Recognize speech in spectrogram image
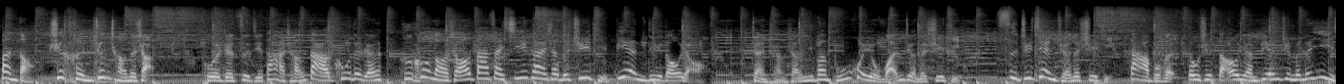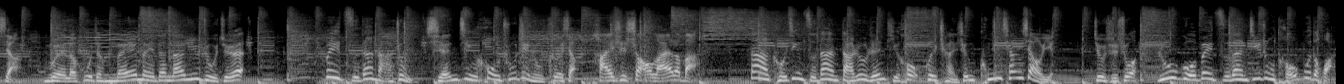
绊倒，是很正常的事儿。拖着自己大肠大哭的人和后脑勺搭在膝盖上的躯体遍地都有。战场上一般不会有完整的尸体，四肢健全的尸体大部分都是导演编剧们的臆想，为了护着美美的男女主角。被子弹打中前进后出这种特效还是少来了吧。大口径子弹打入人体后会产生空腔效应。就是说，如果被子弹击中头部的话，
